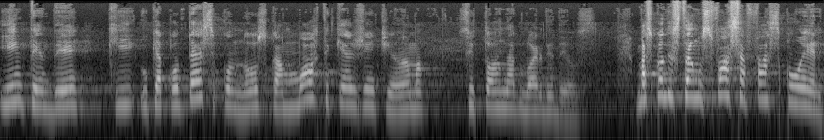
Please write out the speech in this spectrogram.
e entender que o que acontece conosco, a morte que a gente ama, se torna a glória de Deus? Mas quando estamos face a face com Ele,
